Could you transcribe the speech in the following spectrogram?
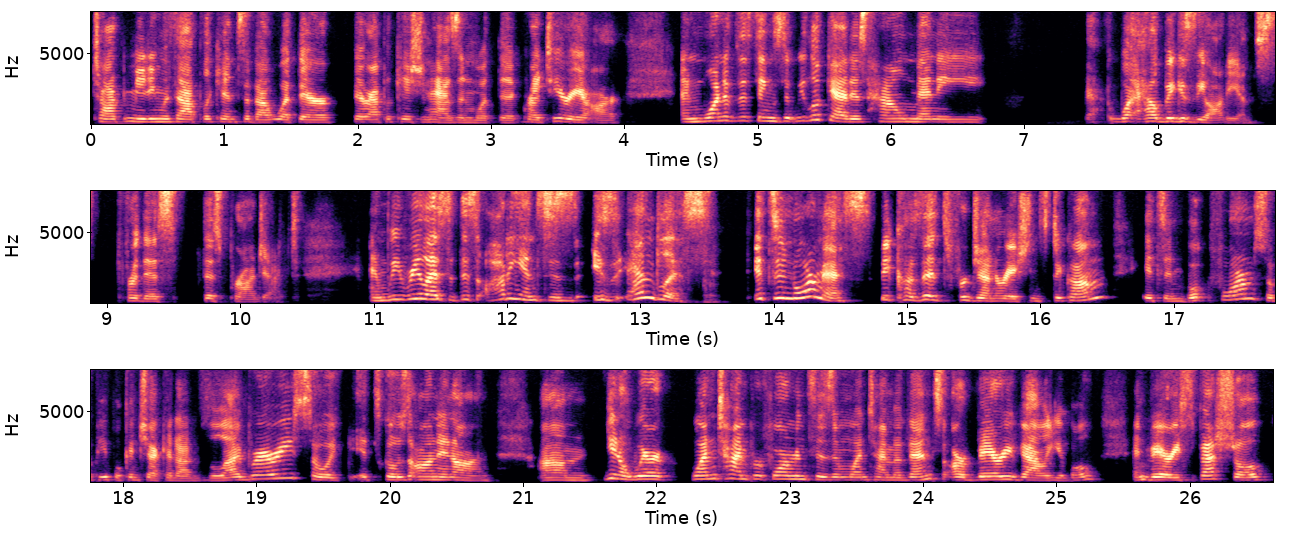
talking, meeting with applicants about what their, their application has and what the criteria are. And one of the things that we look at is how many, what, how big is the audience for this, this project? And we realized that this audience is, is endless it's enormous because it's for generations to come. It's in book form, so people can check it out of the library. So it, it goes on and on. Um, you know, where one-time performances and one-time events are very valuable and very special.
